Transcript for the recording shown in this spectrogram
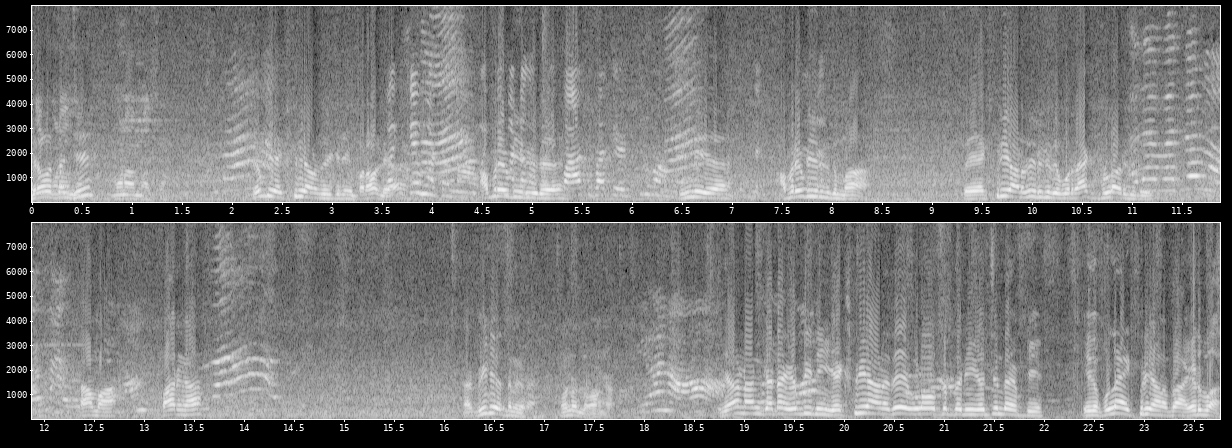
இருபத்தஞ்சு? மூணாம் மாதம் எப்படி எக்ஸ்பிரி ஆனது வைக்கிறீங்க? பரவாயில்லையா? அப்புறம் எப்படி இருக்குது? இல்லையே. அப்புறம் எப்படி இருக்குதுமா எக்ஸ்பிரி ஆனது இருக்குது ஒரு ரேக் ஃபுல்லாக இருக்குது. ஆமாம் பாருங்க. நான் வீடியோ எடுத்துனுக்குறேன். ஒன்றும் இல்லை வாங்க. ஏன்னா ஏன்னான்னு கேட்டால் எப்படி நீங்கள் எக்ஸ்பிரி ஆனதே இவ்வளோ ஒருத்தர் நீங்கள் வச்சுருந்தா எப்படி? இது ஃபுல்லாக எக்ஸ்பிரி ஆனதா? எடுப்பா.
